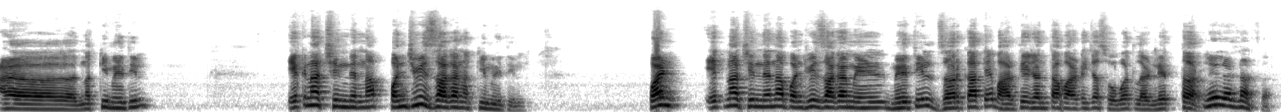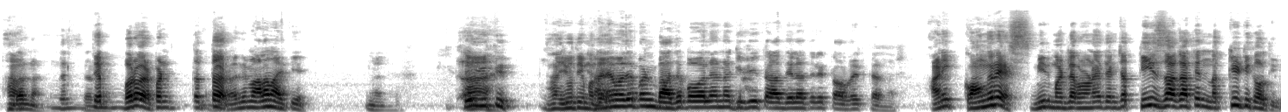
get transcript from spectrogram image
अं, नक्की मिळतील. एकनाथ शिंदेना पंचवीस जागा नक्की मिळतील. पण एकनाथ शिंदेना पंचवीस जागा मिळ मिळतील. जर का ते भारतीय जनता पार्टीच्या सोबत लढले तर. नाही लढणार हा. सर लढणार. ते बरोबर पण त- तर. मला माहिती आहे. ते आ, युतीत. हा, युतीमध्ये. ठाण्यामध्ये पण भाजपवाल्यांना किती त्रास दिला तरी टॉलरेट करणार. आणि काँग्रेस मी म्हटल्याप्रमाणे त्यांच्या तीस जागा ते नक्की टिकवतील.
